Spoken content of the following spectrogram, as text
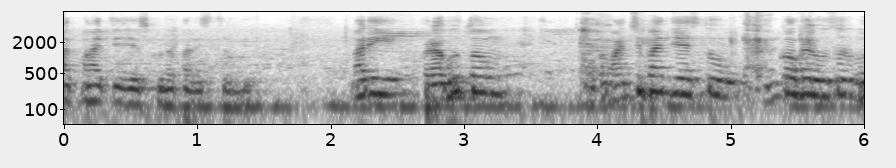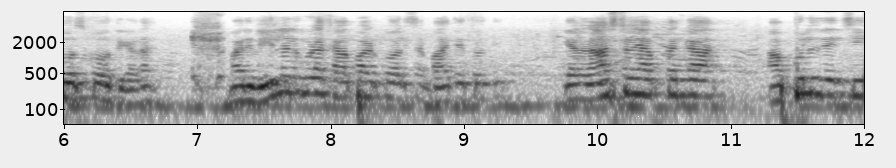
ఆత్మహత్య చేసుకున్న పరిస్థితి మరి ప్రభుత్వం ఒక మంచి పని చేస్తూ ఇంకొకరి ఉసురు పోసుకోవద్దు కదా. మరి వీళ్ళని కూడా కాపాడుకోవాల్సిన బాధ్యత ఉంది. ఇలా రాష్ట్ర వ్యాప్తంగా అప్పులు తెచ్చి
